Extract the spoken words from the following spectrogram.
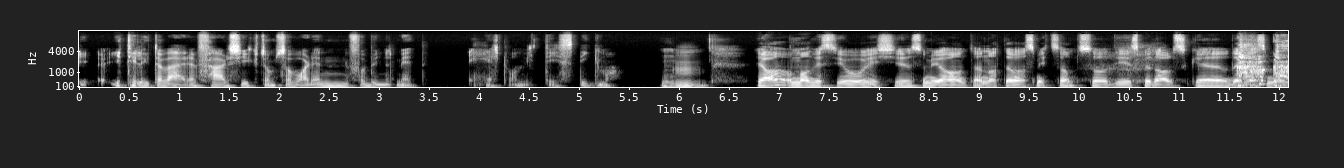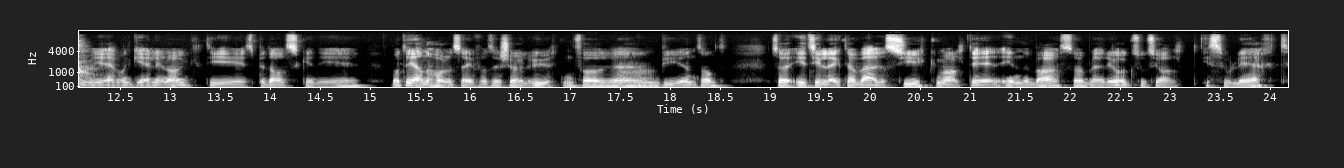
i, I tillegg til å være en fæl sykdom, så var den forbundet med et helt vanvittig stigma. Mm. Ja, og man visste jo ikke så mye annet enn at det var smittsomt, så de spedalske, og det leser som om i evangeliet òg, de spedalske de måtte gjerne holde seg for seg sjøl utenfor eh, byen. sant? Så i tillegg til å være syk med alt det innebar, så ble de òg sosialt isolert.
